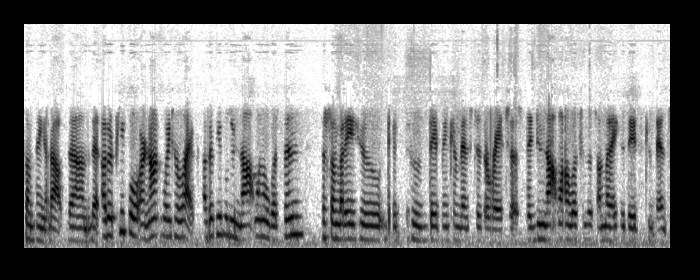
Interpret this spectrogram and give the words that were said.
something about them that other people are not going to like. Other people do not want to listen to somebody who who they've been convinced is a racist. They do not want to listen to somebody who they've convinced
